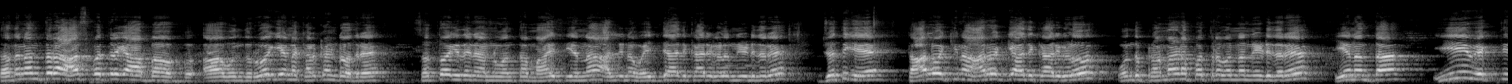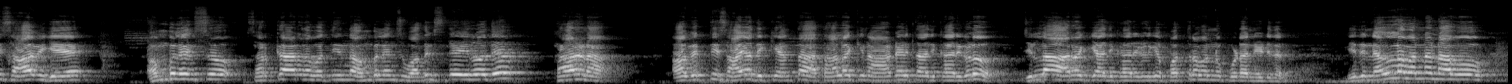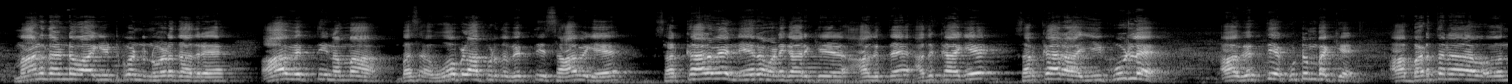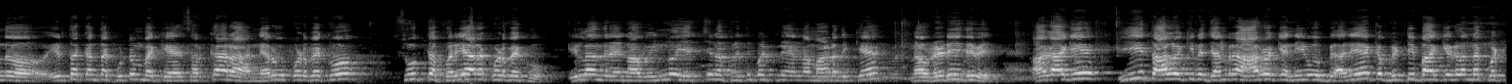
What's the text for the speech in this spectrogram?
ತದನಂತರ ಆಸ್ಪತ್ರೆಗೆ ಆ ಆ ಒಂದು ರೋಗಿಯನ್ನು ಕರ್ಕೊಂಡು ಹೋದರೆ ಸತ್ತೋಗಿದ್ದೇನೆ ಅನ್ನುವಂಥ ಮಾಹಿತಿಯನ್ನು ಅಲ್ಲಿನ ವೈದ್ಯಾಧಿಕಾರಿಗಳು ನೀಡಿದರೆ, ಜೊತೆಗೆ ತಾಲೂಕಿನ ಆರೋಗ್ಯಾಧಿಕಾರಿಗಳು ಒಂದು ಪ್ರಮಾಣ ಪತ್ರವನ್ನು ನೀಡಿದರೆ ಏನಂತ, ಈ ವ್ಯಕ್ತಿ ಸಾವಿಗೆ ಆಂಬುಲೆನ್ಸ್ ಸರ್ಕಾರದ ವತಿಯಿಂದ ಆಂಬುಲೆನ್ಸ್ ಒದಗಿಸದೇ ಇರೋದೇ ಕಾರಣ. ಆ ವ್ಯಕ್ತಿ ಸಾಯೋದಕ್ಕೆ ಅಂತ ತಾಲೂಕಿನ ಆಡಳಿತಾಧಿಕಾರಿಗಳು ಜಿಲ್ಲಾ ಆರೋಗ್ಯಾಧಿಕಾರಿಗಳಿಗೆ ಪತ್ರವನ್ನು ಕೂಡ ನೀಡಿದರು. ಇದನ್ನೆಲ್ಲವನ್ನ ನಾವು ಮಾನದಂಡವಾಗಿ ಇಟ್ಕೊಂಡು ನೋಡೋದಾದ್ರೆ ಆ ವ್ಯಕ್ತಿ ನಮ್ಮ ಬಸ ಓಬಳಾಪುರದ ವ್ಯಕ್ತಿ ಸಾವಿಗೆ ಸರ್ಕಾರವೇ ನೇರ ಹೊಣೆಗಾರಿಕೆ ಆಗುತ್ತೆ. ಅದಕ್ಕಾಗಿ ಸರ್ಕಾರ ಈ ಕೂಡಲೇ ಆ ವ್ಯಕ್ತಿಯ ಕುಟುಂಬಕ್ಕೆ, ಆ ಬಡತನ ಒಂದು ಇರ್ತಕ್ಕಂಥ ಕುಟುಂಬಕ್ಕೆ ಸರ್ಕಾರ ನೆರವು ಕೊಡಬೇಕು. ಸೂಕ್ತ ಪರಿಹಾರ ಕೊಡಬೇಕು. ಇಲ್ಲಾಂದ್ರೆ ನಾವು ಇನ್ನೂ ಹೆಚ್ಚಿನ ಪ್ರತಿಭಟನೆಯನ್ನ ಮಾಡೋದಕ್ಕೆ ನಾವು ರೆಡಿ ಇದ್ದೀವಿ. ಹಾಗಾಗಿ ಈ ತಾಲೂಕಿನ ಜನರ ಆರೋಗ್ಯ, ನೀವು ಅನೇಕ ಬಿಟ್ಟಿ ಭಾಗ್ಯಗಳನ್ನು ಕೊಟ್ಟು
